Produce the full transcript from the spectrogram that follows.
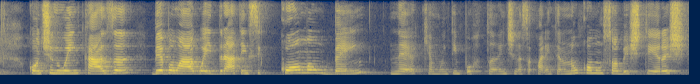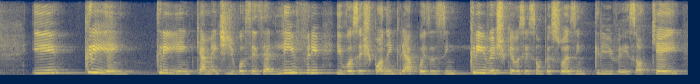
continuem em casa, bebam água, hidratem-se, comam bem, né? Que é muito importante nessa quarentena. Não comam só besteiras e criem, criem, porque a mente de vocês é livre e vocês podem criar coisas incríveis porque vocês são pessoas incríveis, ok?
